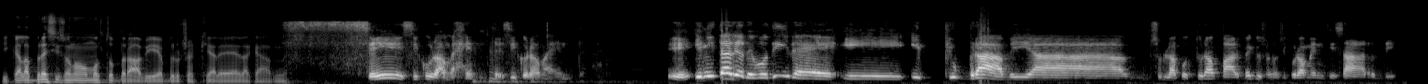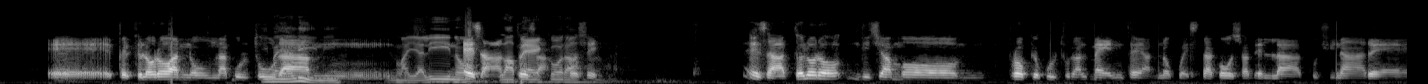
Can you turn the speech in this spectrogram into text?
I calabresi sono molto bravi a bruciacchiare la carne. Sì, sicuramente, sicuramente. E in Italia devo dire i, i più bravi a, sulla cottura a barbecue sono sicuramente i sardi. Eh, perché loro hanno una cultura mh, il maialino, esatto, la pecora esatto, sì. esatto, loro diciamo proprio culturalmente hanno questa cosa della cucinare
